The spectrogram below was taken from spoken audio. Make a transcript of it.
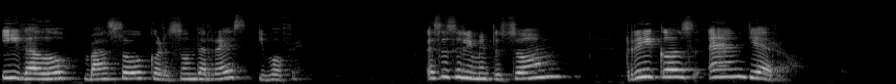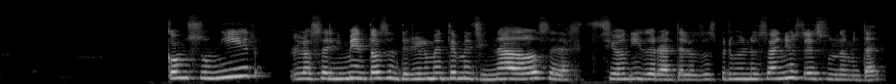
hígado, vaso, corazón de res y bofe. Estos alimentos son ricos en hierro. Consumir los alimentos anteriormente mencionados en la gestación y durante los dos primeros años es fundamental.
